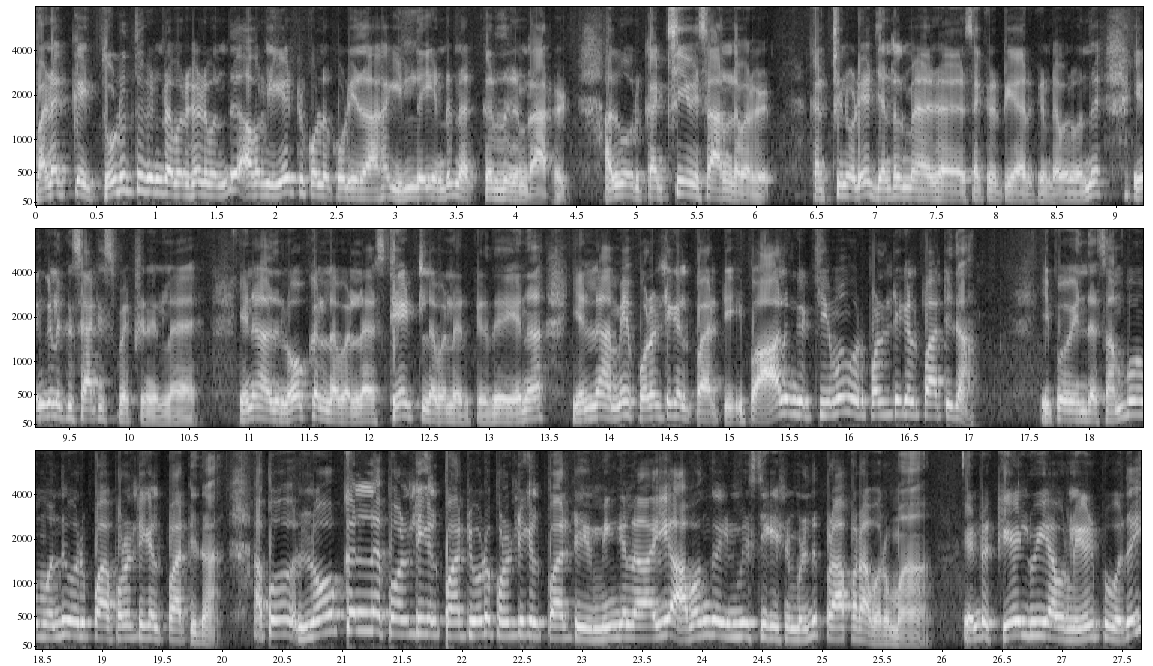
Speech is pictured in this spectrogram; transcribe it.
வழக்கை தொடுத்துகின்றவர்கள் வந்து அவர்கள் ஏற்றுக்கொள்ளக்கூடியதாக இல்லை என்று ந- கருதுகின்றார்கள். அது ஒரு கட்சியை சார்ந்தவர்கள். கட்சியினுடைய ஜென்ரல் மே செக்ரட்டரியாக இருக்கின்றவர் வந்து எங்களுக்கு சாட்டிஸ்ஃபேக்ஷன் இல்லை. ஏன்னா அது லோக்கல் லெவலில் ஸ்டேட் லெவலில் இருக்குது. ஏன்னா எல்லாமே பொலிட்டிக்கல் பார்ட்டி இப்போ ஆளுங்கட்சியும் ஒரு பொலிட்டிக்கல் பார்ட்டி தான். இப்போ இந்த சம்பவம் வந்து ஒரு பொலிட்டிக்கல் பார்ட்டி தான். அப்போது லோக்கலில் பொலிட்டிக்கல் பார்ட்டியோட பொலிட்டிக்கல் பார்ட்டி மிங்கிள் ஆகி அவங்க இன்வெஸ்டிகேஷன் பண்ணி ப்ராப்பராக வருமா? என்ற கேள்வி அவர்கள் எழுப்புவதை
